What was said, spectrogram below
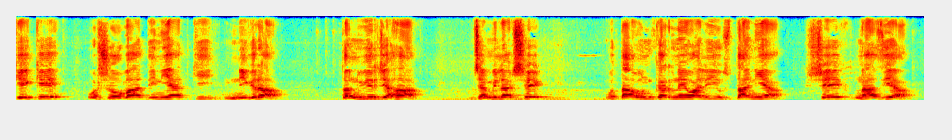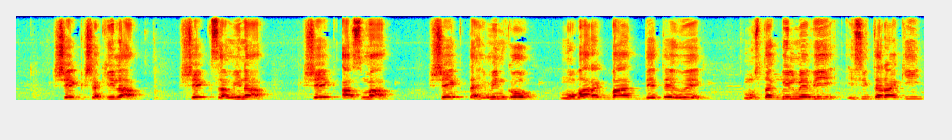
के के व शोभा दिनियात की निगरा तनवीर जहाँ, जमीला शेख व ताउन करने वाली उस्तानिया शेख नाजिया शेख शकीला, शेख समीना, शेख आसमा, शेख तहमीन को मुबारकबाद देते हुए मुस्तबिल में भी इसी तरह की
